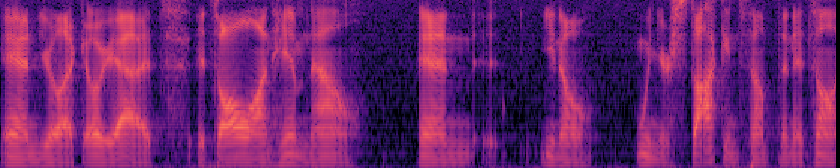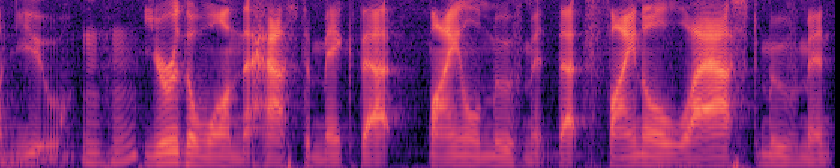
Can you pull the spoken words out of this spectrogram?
and you're like, oh yeah, it's it's all on him now, and you know when you're stalking something, it's on you. Mm-hmm. You're the one that has to make that final movement, that final last movement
